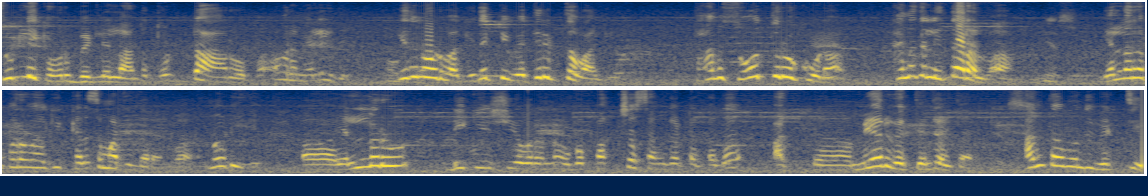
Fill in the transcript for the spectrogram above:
ಸುಡ್ಲಿಕ್ಕೆ ಅವರು ಬಿಡಲಿಲ್ಲ ಅಂತ ದೊಡ್ಡ ಆರೋಪ ಅವರ ಮೇಲೆ ಇದೆ. ಇದು ನೋಡುವಾಗ ಇದಕ್ಕೆ ವ್ಯತಿರಿಕ್ತವಾಗಿ ತಾನು ಸೋತರೂ ಕೂಡ ಕನ್ನಡದಲ್ಲಿ ಇದ್ದಾರಲ್ವಾ ಎಲ್ಲರ ಪರವಾಗಿ ಕೆಲಸ ಮಾಡ್ತಿದ್ದಾರಲ್ವಾ? ನೋಡಿ ಎಲ್ಲರೂ ಡಿ ಕೆ ಶಿ ಅವರನ್ನು ಒಬ್ಬ ಪಕ್ಷ ಸಂಘಟಕದ ಮೇರು ವ್ಯಕ್ತಿ ಅಂತ ಹೇಳ್ತಾರೆ. ಅಂತ ಒಂದು ವ್ಯಕ್ತಿ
